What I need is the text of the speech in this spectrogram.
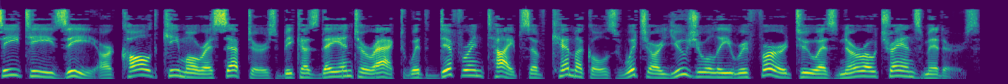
CTZ are called chemoreceptors because they interact with different types of chemicals which are usually referred to as neurotransmitters.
